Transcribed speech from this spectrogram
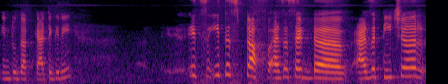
into that category. It's it is tough, as I said, uh, as a teacher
